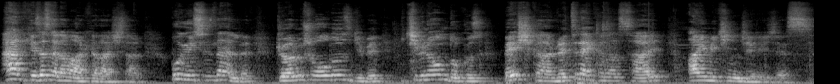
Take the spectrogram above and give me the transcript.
Herkese selam arkadaşlar. Bugün sizlerle görmüş olduğunuz gibi 2019 5K Retina ekrana sahip iMac'i inceleyeceğiz.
